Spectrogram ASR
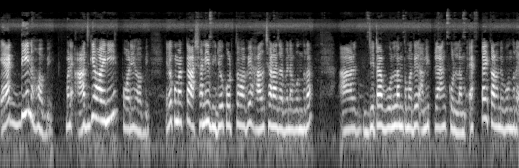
একদিন হবে। মানে আজকে হয়নি, পরে হবে। এরকম একটা আশা নিয়ে ভিডিও করতে হবে। হাল ছাড়া যাবে না বন্ধুরা। আর যেটা বললাম তোমাদের, আমি প্র্যাঙ্ক করলাম। একটাই কারণে বন্ধুরা,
